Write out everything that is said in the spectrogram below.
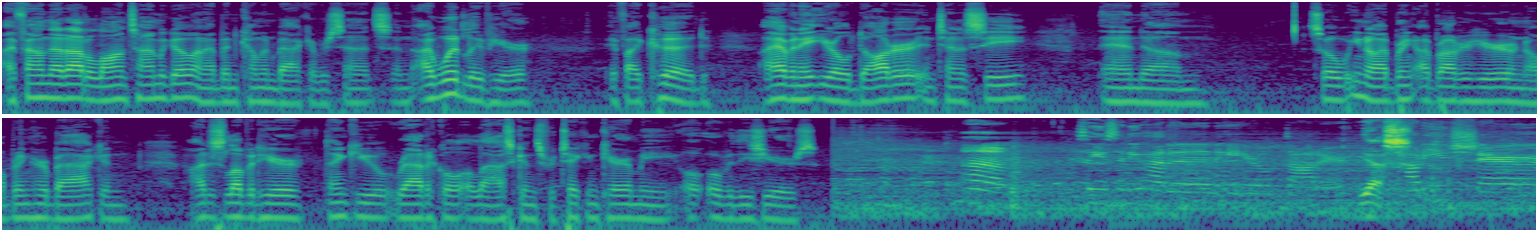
I found that out a long time ago, and I've been coming back ever since. And I would live here if I could. I have an eight-year-old daughter in Tennessee, and um, so you know, I bring I brought her here, and I'll bring her back, and I just love it here. Thank you, radical Alaskans, for taking care of me o- over these years. Um, so you said you had an eight-year-old daughter. Yes. How do you share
